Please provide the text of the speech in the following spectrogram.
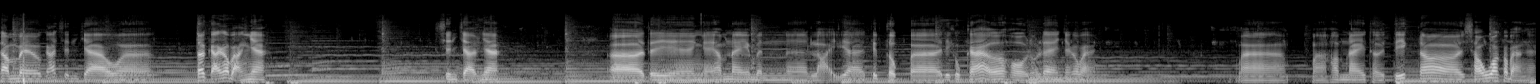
Đam Beo Cá xin chào à, tất cả các bạn nha. Xin chào nha. À, Thì ngày hôm nay mình à, lại à, tiếp tục đi câu cá ở hồ Núi Lan nha các bạn. Mà mà hôm nay thời tiết nó xấu quá các bạn à.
